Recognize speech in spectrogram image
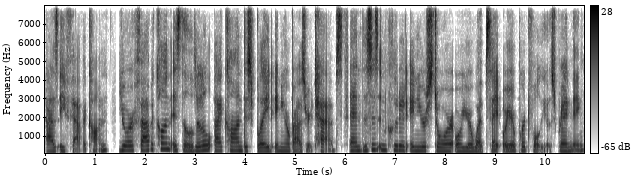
as a favicon. Your favicon is the little icon displayed in your browser tabs, and this is included in your store or your website or your portfolio's branding.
